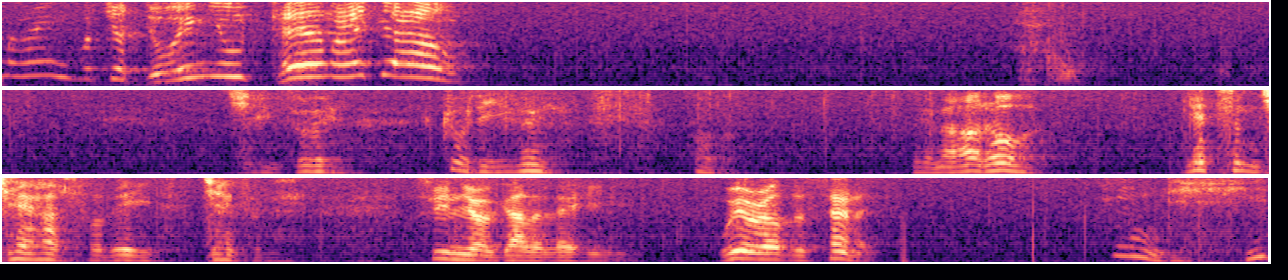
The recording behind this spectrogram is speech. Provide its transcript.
Mind what you're doing, you'll tear my gown. Gentlemen, good evening. Oh, Leonardo, get some chairs for the gentlemen. Signor Galilei, we're of the Senate. Indeed?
